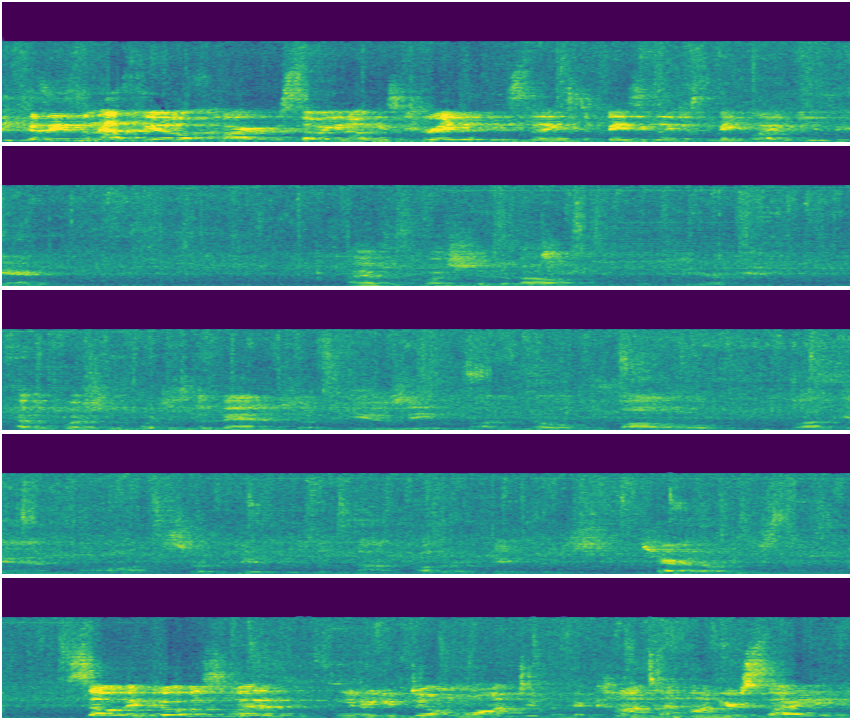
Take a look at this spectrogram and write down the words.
because he's an SEO at heart. So you know he's created these things to basically just make life easier. I have a question about, here. I have a question, what is the advantage of using a no-follow plugin on certain pages and not other pages? Sure. That. So it goes with, you know, you don't want duplicate content on your site.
